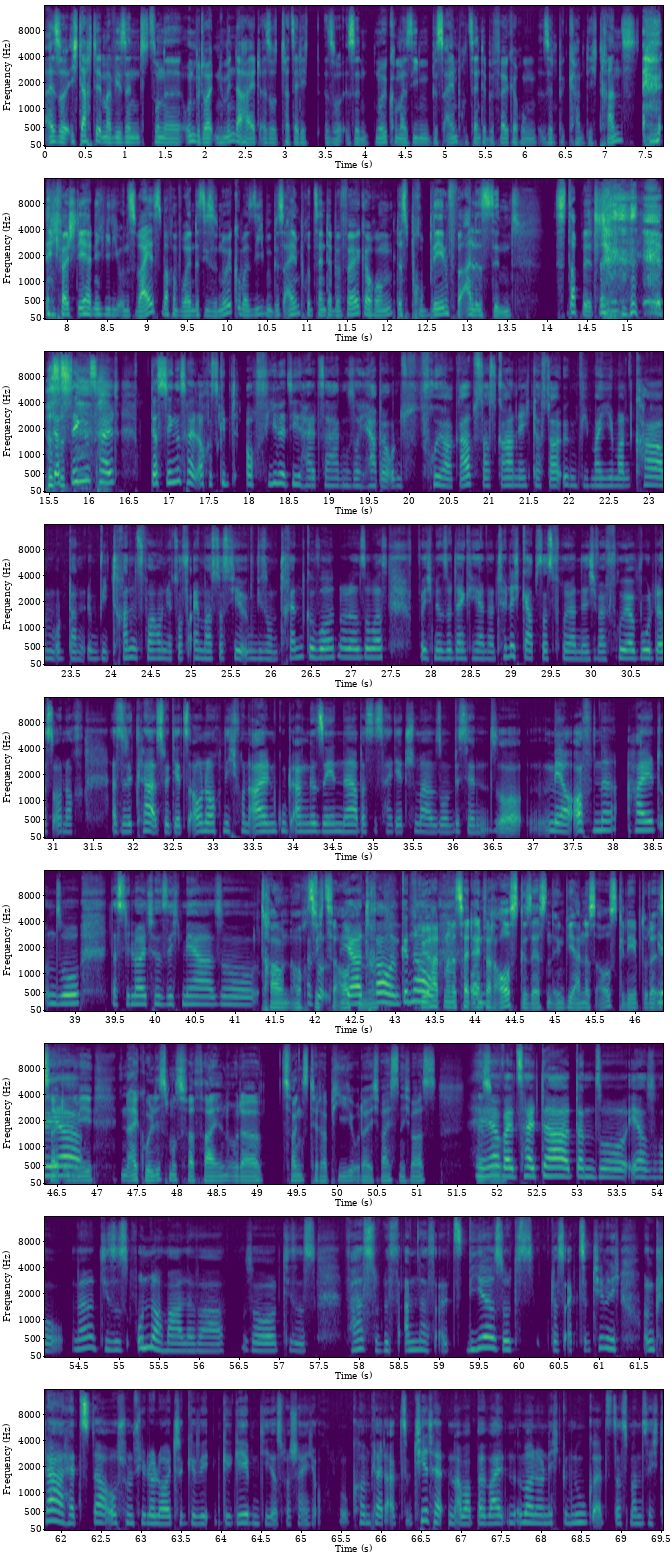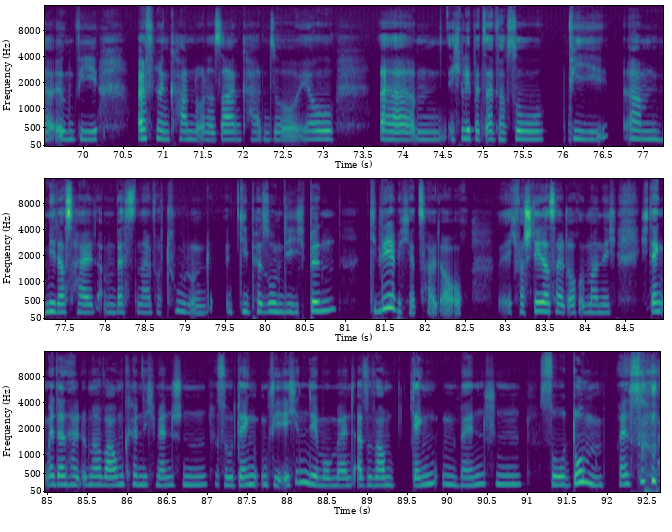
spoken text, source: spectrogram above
Also ich dachte immer, wir sind so eine unbedeutende Minderheit. Also tatsächlich, also es sind 0,7 bis 1 Prozent der Bevölkerung sind bekanntlich trans. Ich verstehe halt nicht, wie die uns weismachen wollen, dass diese 0,7 bis 1 Prozent der Bevölkerung das Problem für alles sind. Stop it. das Ding ist halt, das Ding ist halt auch, es gibt auch viele, die halt sagen so, ja, bei uns früher gab es das gar nicht, dass da irgendwie mal jemand kam und dann irgendwie trans war und jetzt auf einmal ist das hier irgendwie so ein Trend geworden oder sowas, wo ich mir so denke, ja, natürlich gab es das früher nicht, weil früher wurde das auch noch, also klar, es wird jetzt auch noch nicht von allen gut angesehen, ne, aber es ist halt jetzt schon mal so ein bisschen so mehr Offenheit und so, dass die Leute sich mehr so trauen, auch also, sich zu outen. Ja, ne? trauen, genau. Früher hat man das halt Und- einfach ausgesessen, irgendwie anders ausgelebt oder ist Ja, halt ja. irgendwie in Alkoholismus verfallen oder Zwangstherapie oder ich weiß nicht was. Ja, ja, Also- weil es halt da dann so eher so, ne, dieses Unnormale war. So dieses, was, du bist anders als wir, so das, das akzeptieren wir nicht. Und klar, hätte es da auch schon viele Leute gewe- gegeben, die das wahrscheinlich auch so komplett akzeptiert hätten, aber bei weitem immer noch nicht genug, als dass man sich da irgendwie öffnen kann oder sagen kann, so, yo, ähm, ich lebe jetzt einfach so, wie ähm, mir das halt am besten einfach tut. Und die Person, die ich bin, die lebe ich jetzt halt auch. Ich verstehe das halt auch immer nicht. Ich denke mir dann halt immer, warum können nicht Menschen so denken wie ich in dem Moment? Also warum denken Menschen so dumm, weißt du?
